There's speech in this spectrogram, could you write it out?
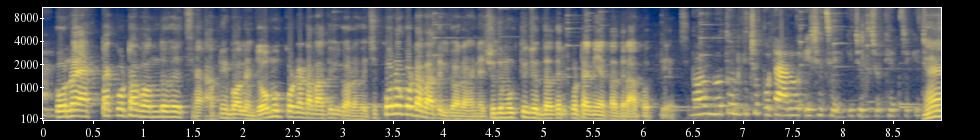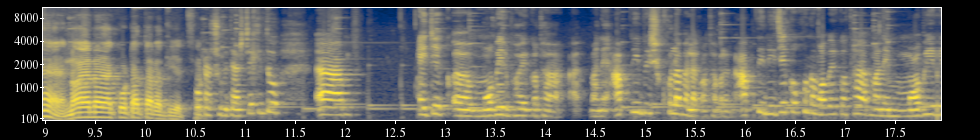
হ্যাঁ। কোন একটা কোটা বন্ধ হয়েছে আপনি বলেন যে অমুক কোটাটা বাতিল করা হয়েছে কোন কোটা বাতিল করা হয়নি শুধু মুক্তিযোদ্ধাদের কোটা নিয়ে তাদের আপত্তি আছে। বরং নতুন কিছু কোটা আরও এসেছে কিছু কিছু ক্ষেত্রে কিছু হ্যাঁ নয়া নয়া কোটা তারা দিয়েছে। কোটা সুবিধা আসছে। কিন্তু এই যে মবের ভয়ের কথা মানে আপনি বেশ খোলামেলা কথা বলেন। আপনি নিজে কখনো মবের কথা মানে মবের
